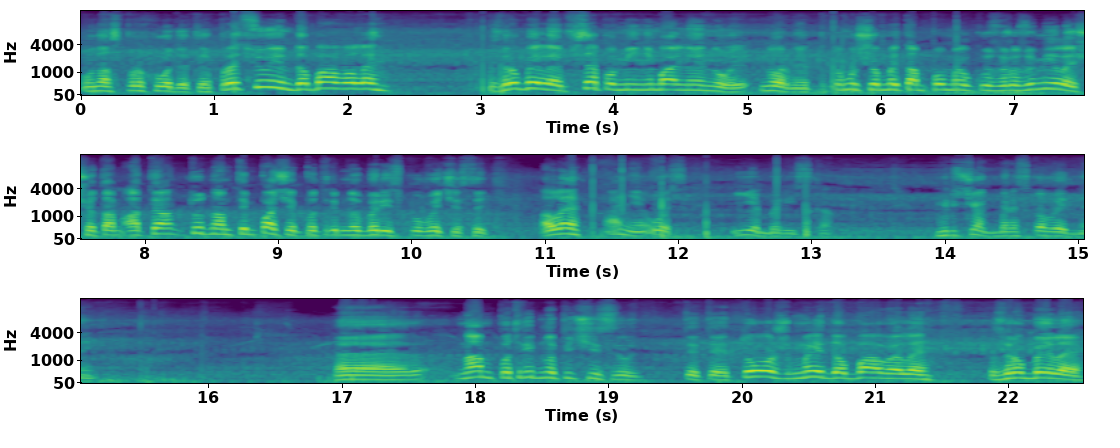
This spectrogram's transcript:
у нас проходити. Працюємо, додавали зробили все по мінімальній нормі, тому що ми там помилку зрозуміли, що там, а там, тут нам тим паче потрібно берізку вичистити. Але, а ні, ось є берізка. Гірчак березковидний. Е, нам потрібно підчистити. Тож ми додали, зробили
